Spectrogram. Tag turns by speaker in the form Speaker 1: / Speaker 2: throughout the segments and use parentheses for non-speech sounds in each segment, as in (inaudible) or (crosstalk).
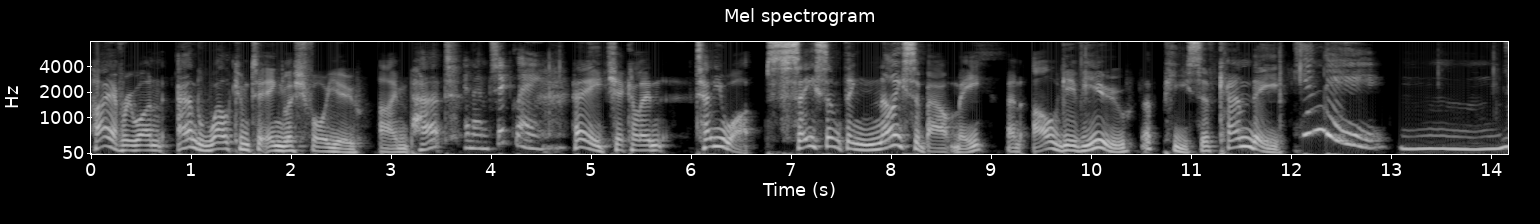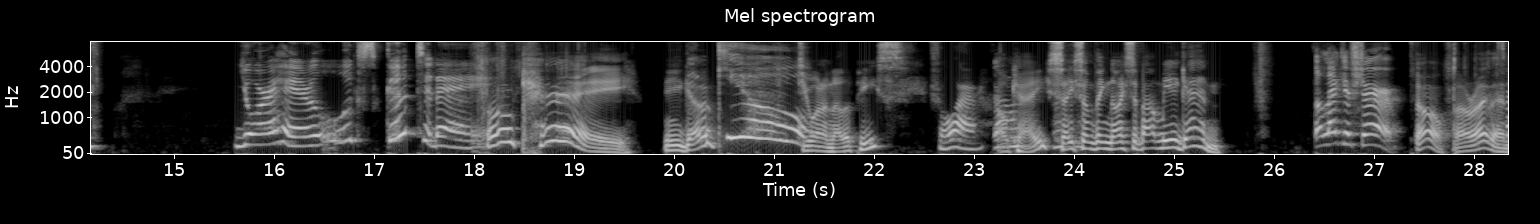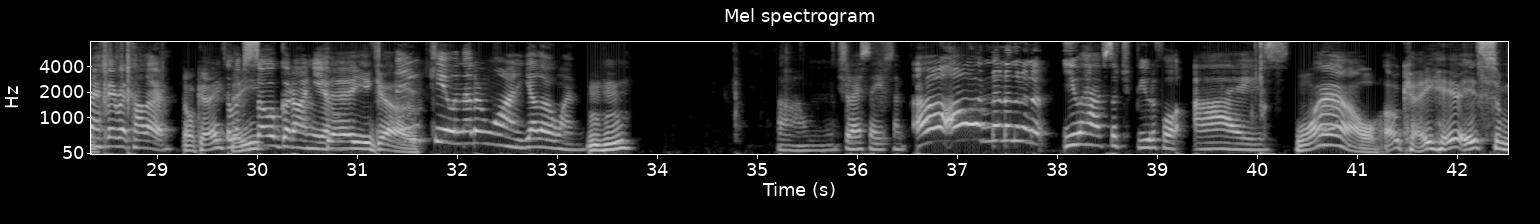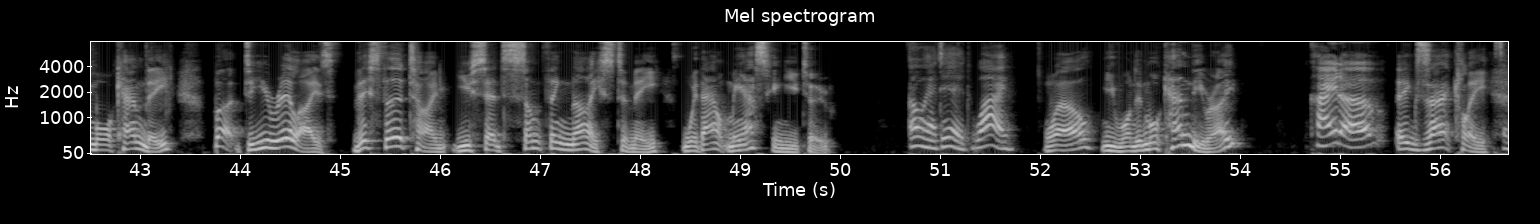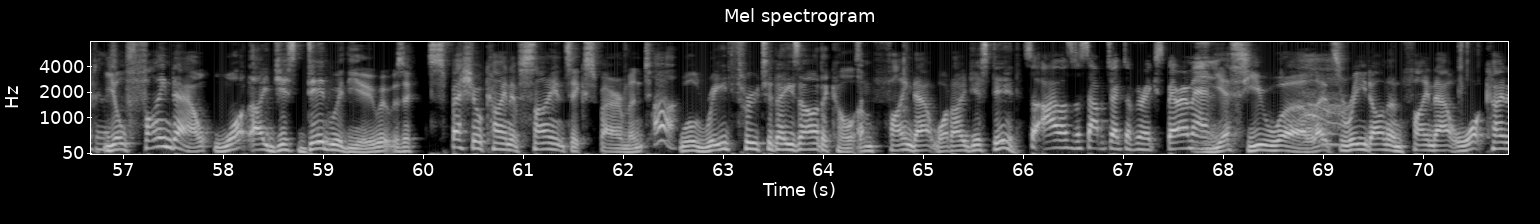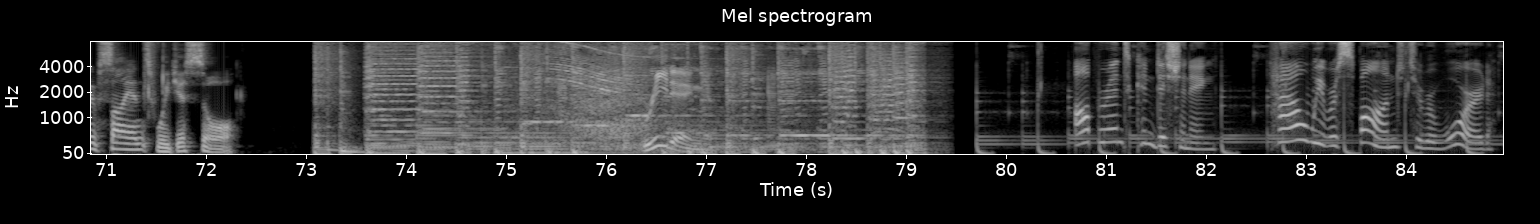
Speaker 1: Hi, everyone, and welcome to English for You. I'm Pat.
Speaker 2: And I'm Chickling.
Speaker 1: Hey, Chicklin, tell you what, say something nice about me, and I'll give you a piece of candy.
Speaker 2: Candy. Mm. Your hair looks good today.
Speaker 1: Okay. Here you go.
Speaker 2: Cute.
Speaker 1: Do you want another piece?
Speaker 2: Sure. Um,
Speaker 1: Okay. Say something nice about me again.
Speaker 2: I like your shirt.
Speaker 1: Oh, all right then.
Speaker 2: It's my favorite color.
Speaker 1: Okay.
Speaker 2: It looks so good on you.
Speaker 1: There you go.
Speaker 2: Thank you. Another one, yellow one.
Speaker 1: Mm-hmm.
Speaker 2: Um, should I say something? Oh, oh, no, no, no, no, no. You have such beautiful eyes.
Speaker 1: Wow. Okay, here is some more candy. But do you realize this third time you said something nice to me without me asking you to?
Speaker 2: Oh, I did. Why?
Speaker 1: Well, you wanted more candy, right?
Speaker 2: Kind of.
Speaker 1: Exactly.
Speaker 2: So.
Speaker 1: You'll find out what I just did with you. It was a special kind of science experiment.
Speaker 2: Ah.
Speaker 1: We'll read through today's article and find out what I just did.
Speaker 2: So I was the subject of your experiment.
Speaker 1: Yes, you were. (gasps) Let's read on and find out what kind of science we just saw.
Speaker 3: Reading.
Speaker 4: Operant conditioning How we respond to reward.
